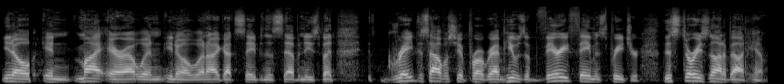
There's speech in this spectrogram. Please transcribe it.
you know in my era when you know when i got saved in the 70s but great discipleship program he was a very famous preacher. This story is not about him.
